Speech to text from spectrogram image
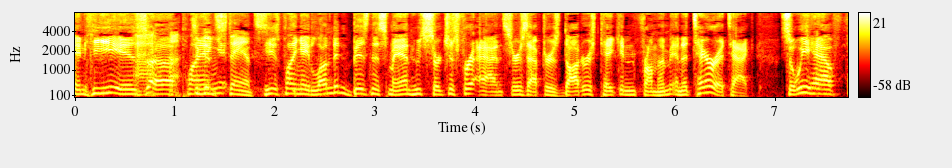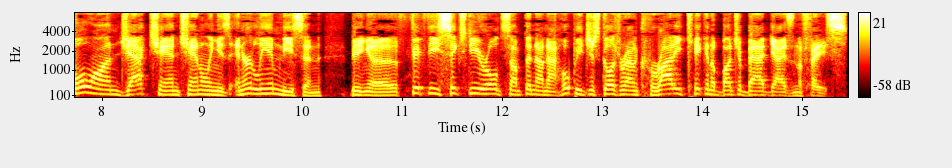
and he is uh, playing. stance. He is playing a London businessman who searches for answers after his daughter is taken from him in a terror attack. So we have full on Jack Chan channeling his inner Liam Neeson, being a 50, 60 year old something, and I hope he just goes around karate kicking a bunch of bad guys in the face.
